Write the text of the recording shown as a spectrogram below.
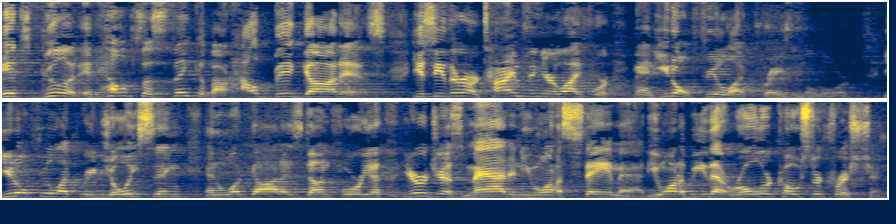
It's good. It helps us think about how big God is. You see, there are times in your life where, man, you don't feel like praising the Lord. You don't feel like rejoicing in what God has done for you. You're just mad and you want to stay mad. You want to be that roller coaster Christian.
